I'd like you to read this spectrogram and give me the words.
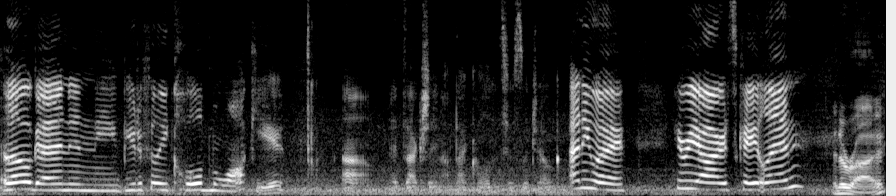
Hello again in the beautifully cold Milwaukee. Um, it's actually not that cold, it's just a joke. Anyway, here we are, it's Caitlin. And Arai.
